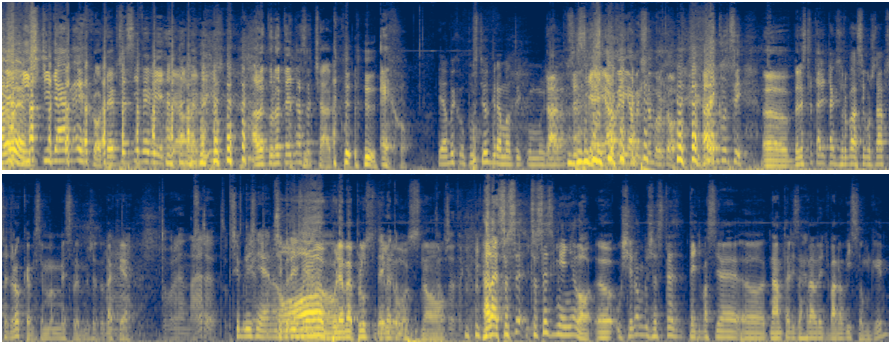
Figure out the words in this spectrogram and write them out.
Ale Děkujem. když ti dám echo, to je přesně ve větě, ale víš? Ale tohle teď na začátku. Echo. Já bych opustil gramatiku možná. Tak, přesně, já bych, já bych šel o to. Ale kluci, uh, byli jste tady tak zhruba asi možná před rokem, si myslím, že to tak je. to bude na jaře. To Přibližně, no. No, no, budeme plus, dejme minus, no. Dobře, tak Hele, co se, co se změnilo? Uh, už jenom, že jste teď vlastně uh, nám tady zahrali dva nový songy,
